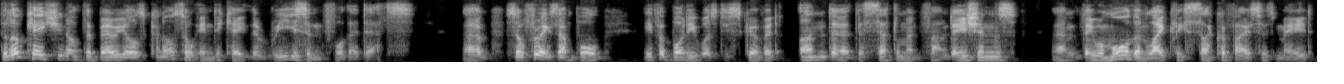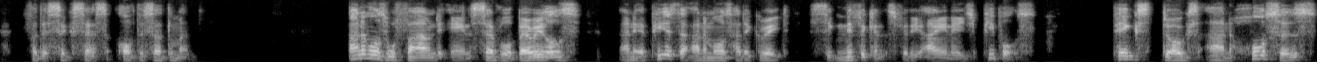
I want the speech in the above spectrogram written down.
The location of the burials can also indicate the reason for their deaths. Um, so, for example, if a body was discovered under the settlement foundations, um, they were more than likely sacrifices made for the success of the settlement. Animals were found in several burials, and it appears that animals had a great significance for the Iron Age peoples. Pigs, dogs, and horses,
